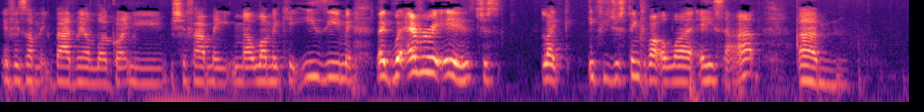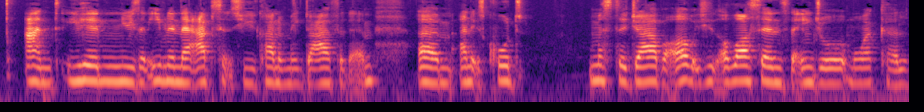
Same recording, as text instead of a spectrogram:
if it's something bad may allah grant you shifa may, may allah make it easy may, like whatever it is just like if you just think about allah asap um and you hear news and even in their absence you kind of make dua for them um and it's called mustajaba which is allah sends the angel muwakkal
